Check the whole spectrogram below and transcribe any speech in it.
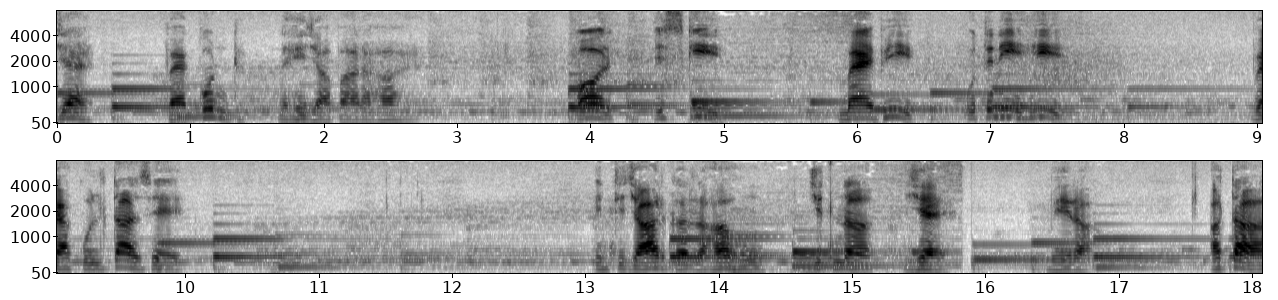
यह वैकुंठ नहीं जा पा रहा है। और इसकी मैं भी उतनी ही व्याकुलता से इंतज़ार कर रहा हूँ, जितना यह मेरा। अतः,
